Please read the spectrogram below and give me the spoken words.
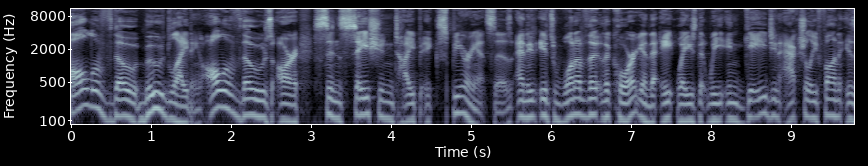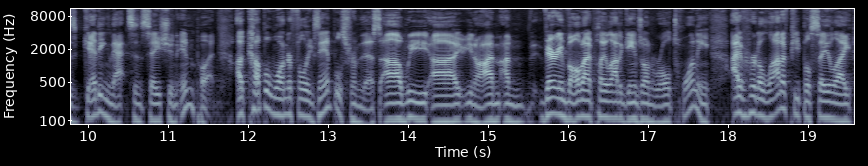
all of those mood lighting all of those are sensation type experiences. And it, it's one of the the core again the eight ways that we engage in actually fun is getting that sensation input. A couple wonderful examples from this uh, we uh, you know I'm, I'm very involved. I play a lot of games on Roll20 i've heard a lot of people say like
